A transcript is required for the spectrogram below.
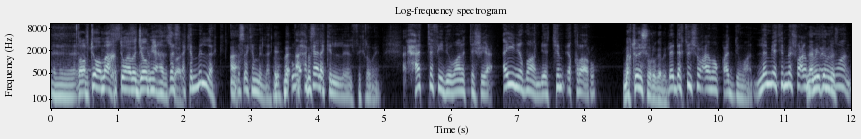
آه طلبتوها ما أخذتوها؟ بجاوبني على هذا السؤال. بس أكمل لك آه. بس أكمل لك. هو حكى لك الفكرة وين؟ حتى في ديوان التشريع أي نظام يتم إقراره بدك تنشره قبل. بدك تنشره على موقع الديوان. لم يتم نشره على موقع يتم الديوان.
